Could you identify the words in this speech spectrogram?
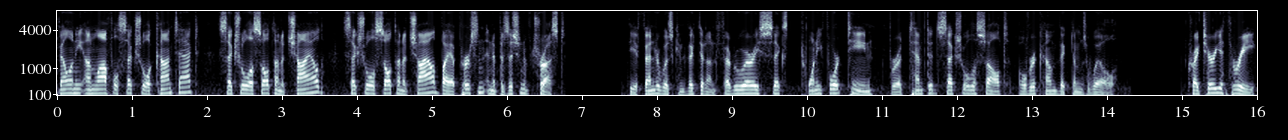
felony unlawful sexual contact, sexual assault on a child, sexual assault on a child by a person in a position of trust. The offender was convicted on February 6, 2014 for attempted sexual assault overcome victim's will. Criteria 3.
